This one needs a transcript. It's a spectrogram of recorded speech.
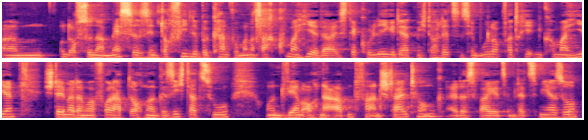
Ähm, und auf so einer Messe sind doch viele bekannt, wo man dann sagt, guck mal hier, da ist der Kollege, der hat mich doch letztens im Urlaub vertreten, komm mal hier, stell mir da mal vor, da habt ihr auch mal Gesicht dazu. Und wir haben auch eine Abendveranstaltung, äh, das war jetzt im letzten Jahr so,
